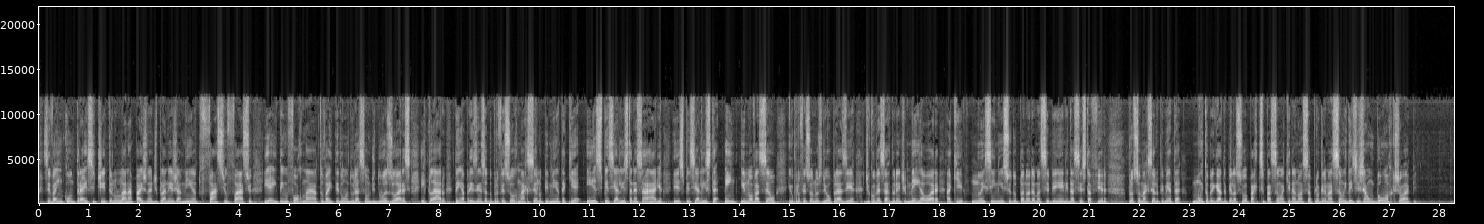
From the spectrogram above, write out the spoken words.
Você vai encontrar esse título lá na página de planejamento. Fácil, fácil. E aí tem o formato, vai ter uma duração de duas horas. E, claro, tem a presença do professor Marcelo Pimenta, que é especialista nessa área, especialista em inovação. E o professor nos deu o prazer de conversar durante meia hora aqui nesse início do Panorama CBN da sexta-feira. Professor Marcelo Pimenta, muito obrigado pela sua participação aqui na nossa programação e desde já um bom workshop.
